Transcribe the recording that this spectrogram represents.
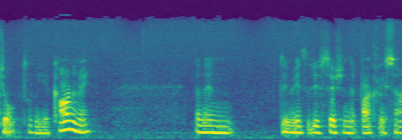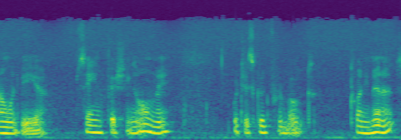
jolt to the economy. And then they made the decision that Barkley Sound would be uh, a seine fishing only, which is good for about 20 minutes.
